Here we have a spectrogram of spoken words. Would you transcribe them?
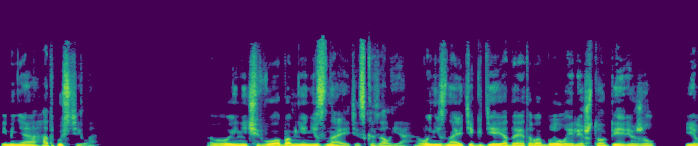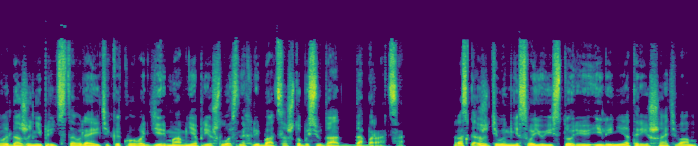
И меня отпустило. «Вы ничего обо мне не знаете», — сказал я. «Вы не знаете, где я до этого был или что пережил. И вы даже не представляете, какого дерьма мне пришлось нахлебаться, чтобы сюда добраться. Расскажете вы мне свою историю или нет, решать вам.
